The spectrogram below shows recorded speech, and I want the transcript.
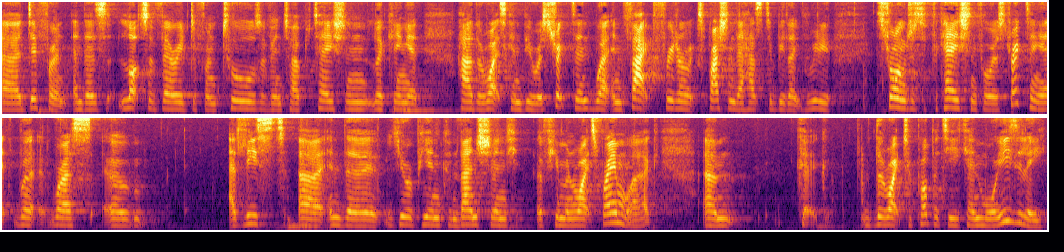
uh, different. And there's lots of very different tools of interpretation looking at how the rights can be restricted, where in fact freedom of expression there has to be like really strong justification for restricting it, whereas um, at least uh, in the European Convention of Human Rights Framework, um, the right to property can more easily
